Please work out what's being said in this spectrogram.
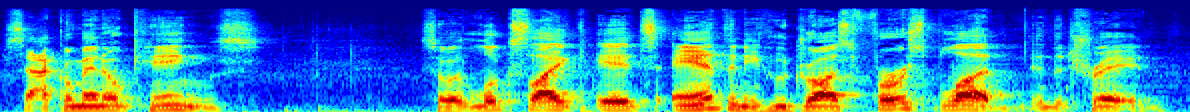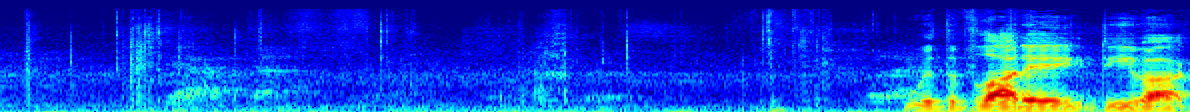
Sacramento Kings. So it looks like it's Anthony who draws first blood in the trade. With the Vlade Divac,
